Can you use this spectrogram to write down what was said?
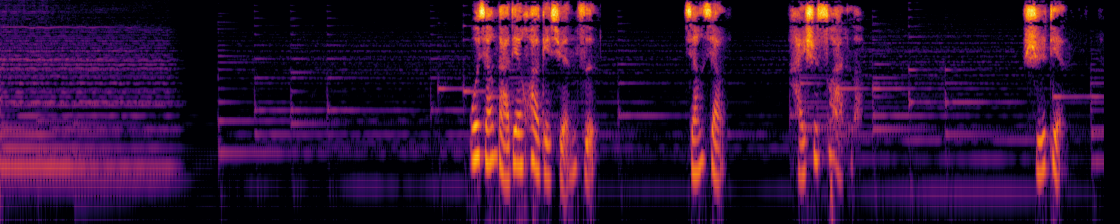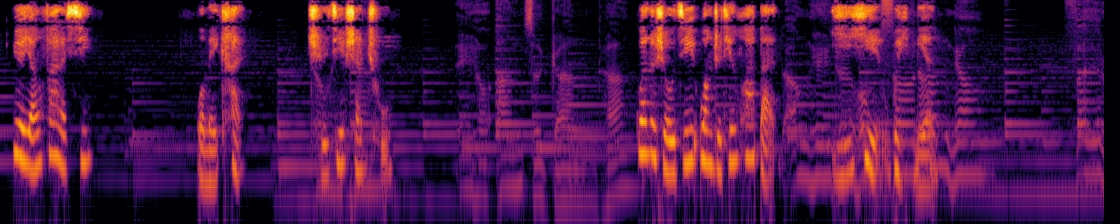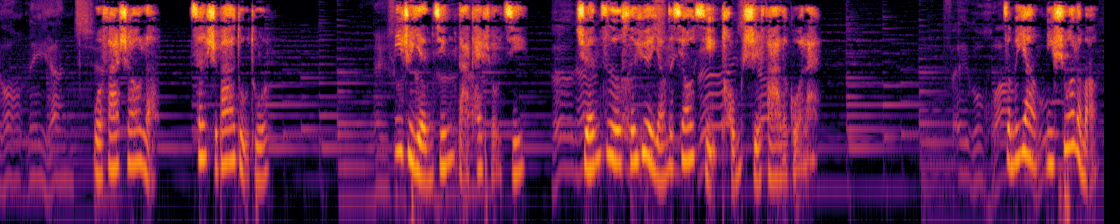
我想打电话给玄子，想想，还是算了。十点，岳阳发了息，我没看，直接删除。关了手机，望着天花板，一夜未眠。我发烧了，三十八度多。眯着眼睛打开手机，玄子和岳阳的消息同时发了过来。怎么样？你说了吗？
